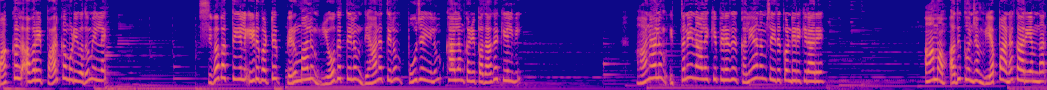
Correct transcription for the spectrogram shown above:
மக்கள் அவரை பார்க்க முடிவதும் இல்லை. சிவபக்தியில் ஈடுபட்டு பெரும்பாலும் யோகத்திலும் தியானத்திலும் பூஜையிலும் காலம் கழிப்பதாக கேள்வி. ஆனாலும் இத்தனை நாளைக்கு பிறகு கல்யாணம் செய்து கொண்டிருக்கிறாரே? ஆமாம் அது கொஞ்சம் வியப்பான காரியம்தான்.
